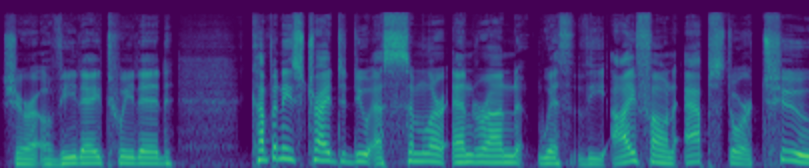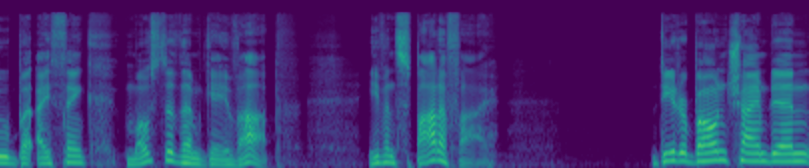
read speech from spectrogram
Shira Ovide tweeted, Companies tried to do a similar end run with the iPhone App Store too, but I think most of them gave up, even Spotify. Dieter Bohn chimed in,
